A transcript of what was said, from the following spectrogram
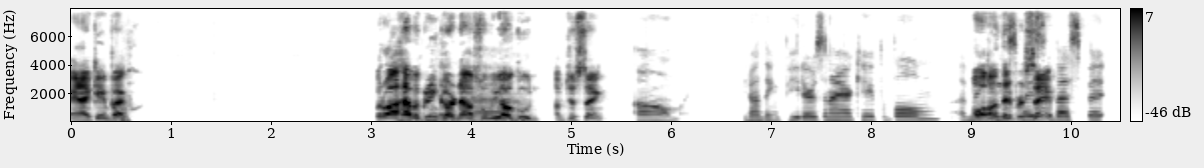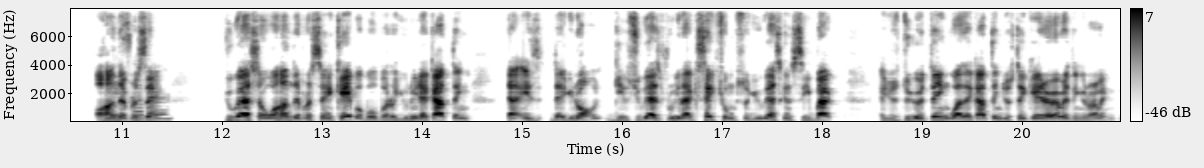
and I came back. but I have a green card now, so we all good. I'm just saying. Oh my. You don't think Peters and I are capable of Oh, making this place the 100%. best bit? 100%. You guys are 100% capable, but you need a captain that is that you know gives you guys relaxation, so you guys can sit back and just do your thing while the captain just take care of everything. You know what I mean?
